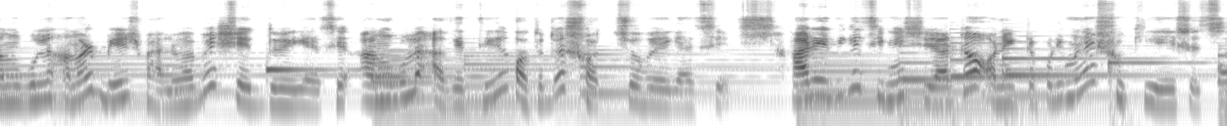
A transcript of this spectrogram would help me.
আমগুলো আমার বেশ ভালোভাবে সেদ্ধ হয়ে গেছে। আমগুলো আগের থেকে কতটা স্বচ্ছ হয়ে গেছে। আর এদিকে চিনির শিরাটা অনেকটা পরিমাণে শুকিয়ে এসেছে।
